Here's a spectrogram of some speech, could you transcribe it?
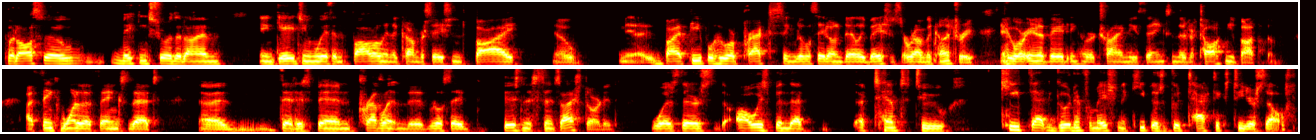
but also making sure that I'm engaging with and following the conversations by you know, by people who are practicing real estate on a daily basis around the country who are innovating, who are trying new things, and that are talking about them. I think one of the things that uh, that has been prevalent in the real estate business since I started was there's always been that attempt to keep that good information and keep those good tactics to yourself.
